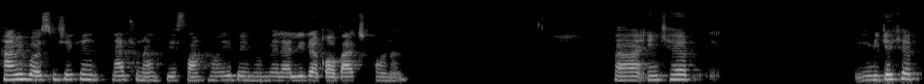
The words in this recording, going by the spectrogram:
همین باعث میشه که نتونن توی صحنه‌های بین المللی رقابت کنن. و اینکه میگه که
